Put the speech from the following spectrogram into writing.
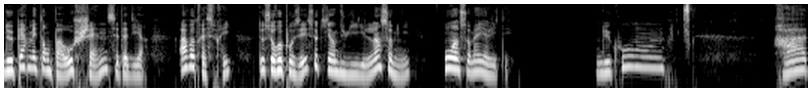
ne permettant pas au chêne, c'est-à-dire à votre esprit, de se reposer, ce qui induit l'insomnie ou un sommeil agité. Du coup, rat,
